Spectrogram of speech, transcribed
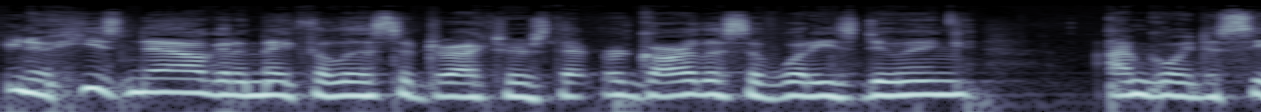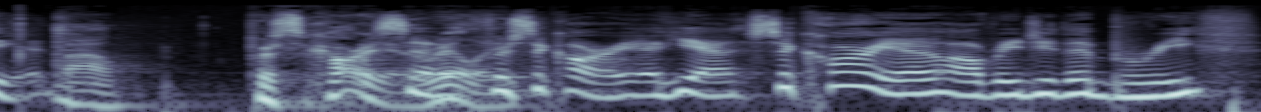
you know, he's now going to make the list of directors that, regardless of what he's doing, I'm going to see it. Wow. For Sicario, So really. for Sicario, yeah, Sicario. I'll read you the brief.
